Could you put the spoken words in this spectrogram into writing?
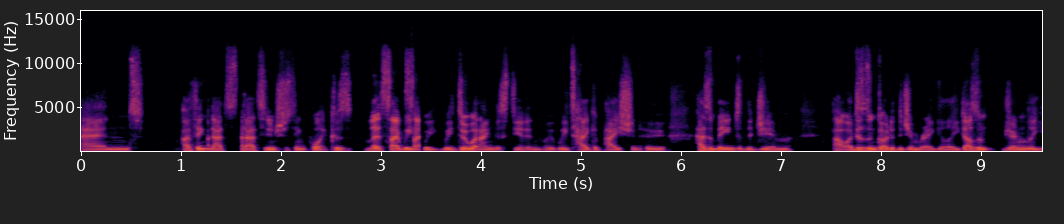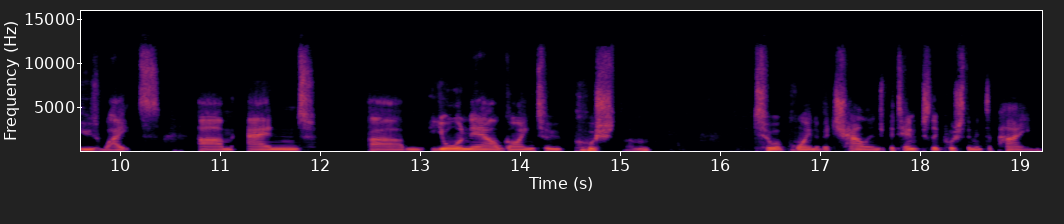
and I think that's that's an interesting point because let's say we, we, we do what Angus did and we, we take a patient who hasn't been to the gym uh, or doesn't go to the gym regularly, doesn't generally use weights, um, and um, you're now going to push them to a point of a challenge, potentially push them into pain.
